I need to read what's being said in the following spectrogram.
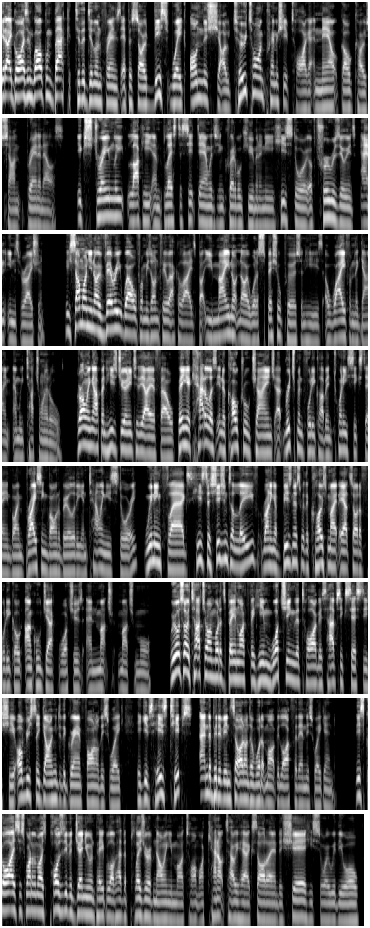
G'day, guys, and welcome back to the Dylan Friends episode. This week on the show, two time Premiership Tiger and now Gold Coast Sun, Brandon Ellis. Extremely lucky and blessed to sit down with this incredible human and hear his story of true resilience and inspiration. He's someone you know very well from his on field accolades, but you may not know what a special person he is away from the game, and we touch on it all growing up and his journey to the AFL, being a catalyst in a cultural change at Richmond Footy Club in 2016 by embracing vulnerability and telling his story, winning flags, his decision to leave, running a business with a close mate outside of footy called Uncle Jack Watches, and much, much more. We also touch on what it's been like for him watching the Tigers have success this year, obviously going into the grand final this week. He gives his tips and a bit of insight onto what it might be like for them this weekend. This guy is just one of the most positive and genuine people I've had the pleasure of knowing in my time. I cannot tell you how excited I am to share his story with you all.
